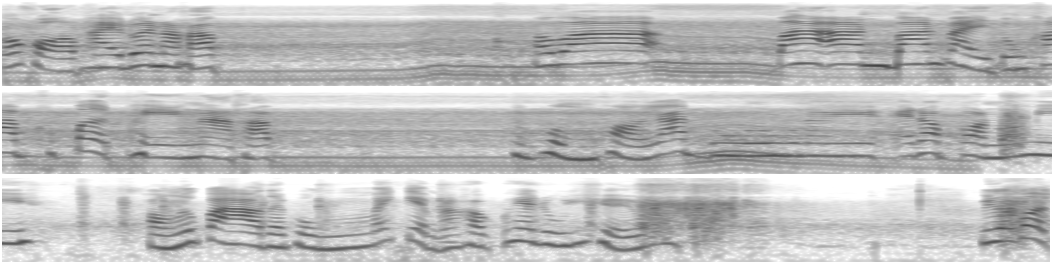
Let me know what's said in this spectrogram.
ก็ขออภัยด้วยนะครับ เพราะว่าบ้านบ้านฝ่ายตรงข้ามเขาเปิดเพลงนะครับผมขออนุญาตดูในแอดดอปก่อนว่ามีของหรือเปล่า แต่ผมไม่เก็บนะครับแค่ดูเฉยๆมีระเบิด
